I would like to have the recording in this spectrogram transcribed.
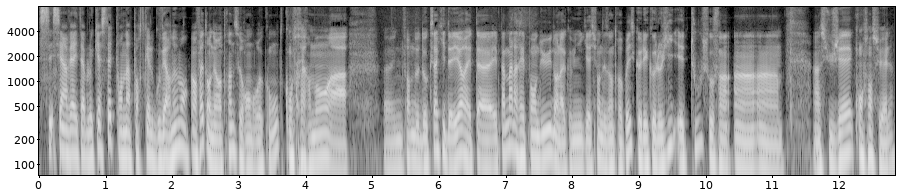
C'est un véritable casse-tête pour n'importe quel gouvernement. En fait, on est en train de se rendre compte, contrairement à euh, une forme de doxa qui d'ailleurs est, est, pas mal répandue dans la communication des entreprises, que l'écologie est tout sauf un, un, un sujet consensuel.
